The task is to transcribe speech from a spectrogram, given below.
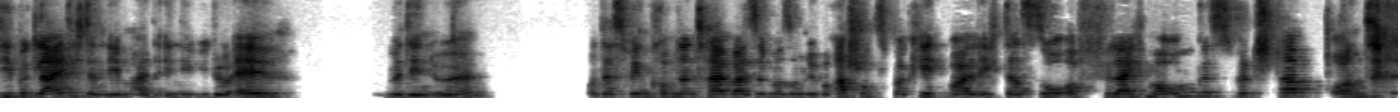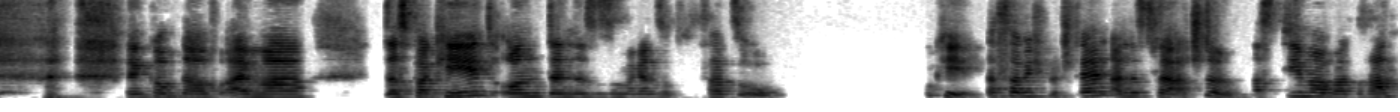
die begleite ich dann eben halt individuell mit den Ölen. Und deswegen kommt dann teilweise immer so ein Überraschungspaket, weil ich das so oft vielleicht mal umgeswitcht habe und dann kommt da auf einmal das Paket und dann ist es immer ganz interessant so, oh, okay, das habe ich bestellt, alles klar, stimmt, das Thema war dran.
